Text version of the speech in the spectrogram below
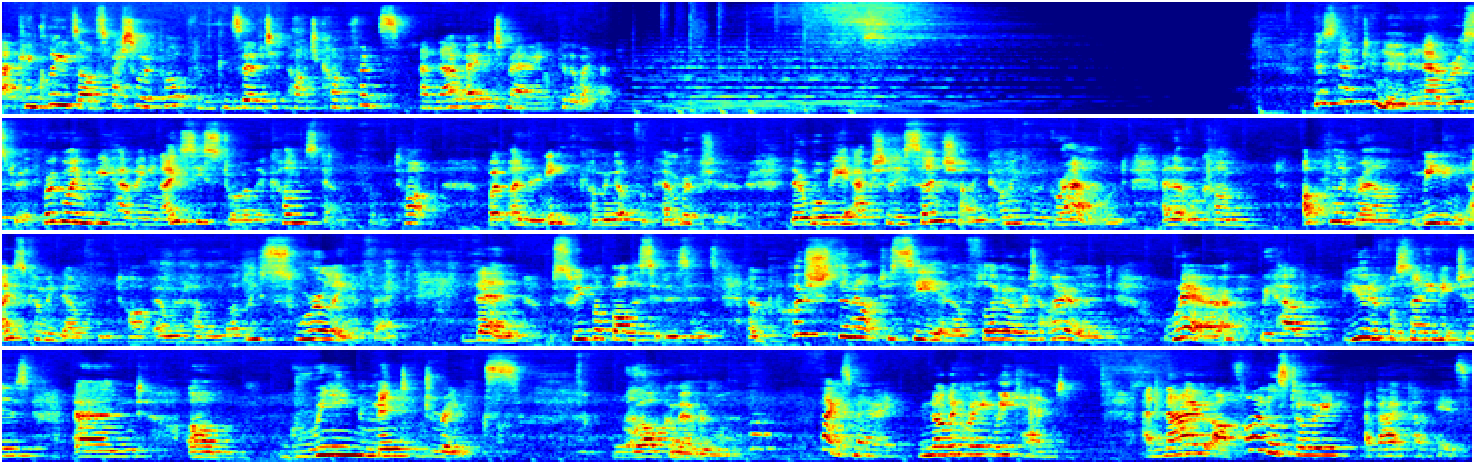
That concludes our special report from the Conservative Party conference and now over to Mary for the weather. This afternoon in Aberystwyth, we're going to be having an icy storm that comes down from the top. But underneath, coming up from Pembrokeshire, there will be actually sunshine coming from the ground, and that will come up from the ground, meeting the ice coming down from the top, and we'll have a lovely swirling effect. Then we sweep up all the citizens and push them out to sea, and they'll float over to Ireland, where we have beautiful sunny beaches and um, green mint drinks. Welcome everyone. Thanks Mary, another great weekend. And now our final story about puppies.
